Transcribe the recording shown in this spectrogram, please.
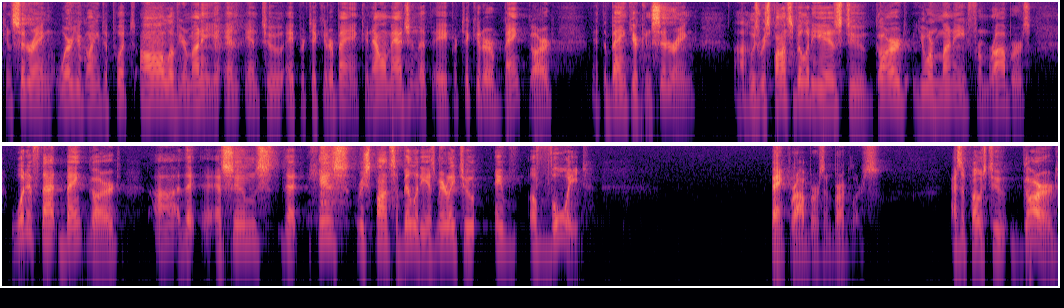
considering where you're going to put all of your money in, into a particular bank. And now imagine that a particular bank guard at the bank you're considering, uh, whose responsibility is to guard your money from robbers, what if that bank guard uh, that assumes that his responsibility is merely to avoid bank robbers and burglars? as opposed to guard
